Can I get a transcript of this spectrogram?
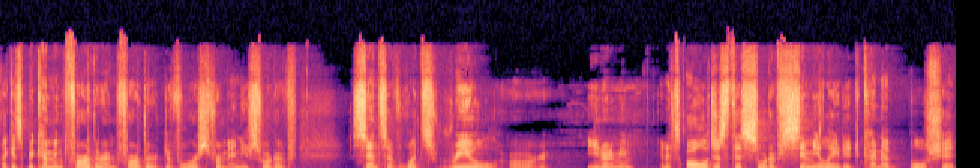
like it's becoming farther and farther divorced from any sort of sense of what's real or you know what i mean? And it's all just this sort of simulated kind of bullshit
